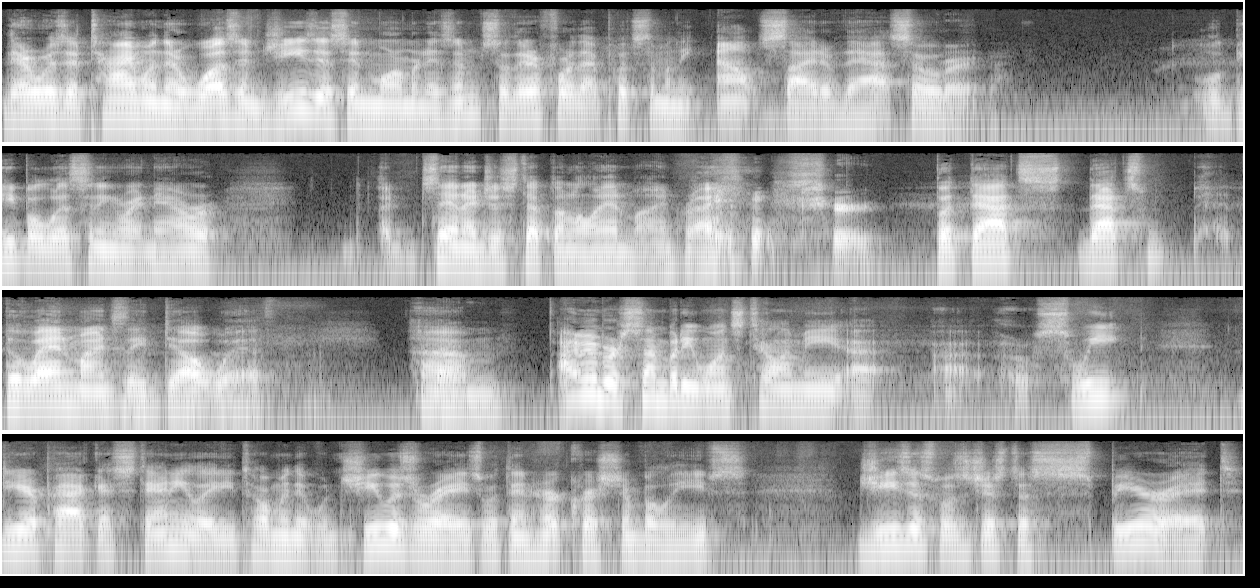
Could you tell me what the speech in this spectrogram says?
there was a time when there wasn't Jesus in Mormonism, so therefore that puts them on the outside of that. So Right. people listening right now are saying I just stepped on a landmine, right? Sure. but that's that's the landmines they dealt with. Um, I remember somebody once telling me uh, uh, a sweet, dear Pakistani lady told me that when she was raised within her Christian beliefs, Jesus was just a spirit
